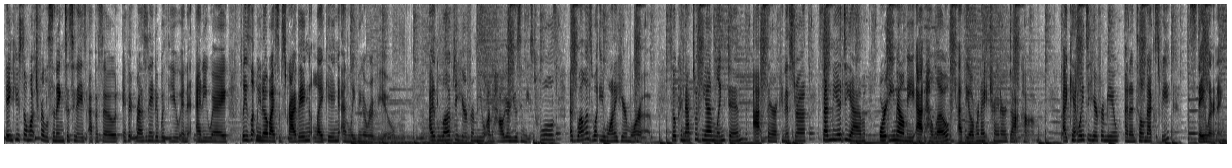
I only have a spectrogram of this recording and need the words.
Thank you so much for listening to today's episode. If it resonated with you in any way, please let me know by subscribing, liking, and leaving a review. I'd love to hear from you on how you're using these tools, as well as what you want to hear more of. So connect with me on LinkedIn at Sarah Cannistra, send me a DM, or email me at hello at theovernighttrainer.com. I can't wait to hear from you, and until next week, stay learning.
